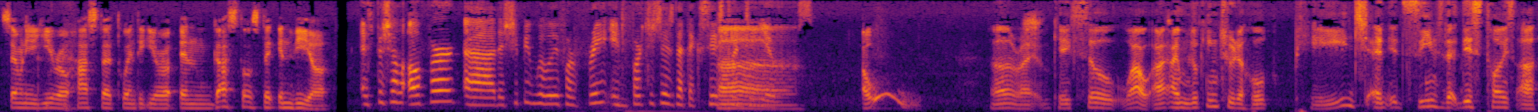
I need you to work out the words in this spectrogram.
70 euro hasta 20 euro en gastos de envío. A special offer, uh, the shipping will be for free in purchases that exceed 20 Ah. euros. Oh, all right. Okay. So wow, I, I'm looking through the whole page, and it seems that these toys are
